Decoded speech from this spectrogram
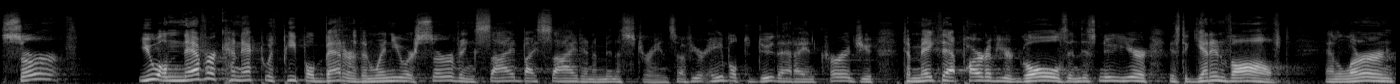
serve. You will never connect with people better than when you are serving side by side in a ministry. And so if you're able to do that, I encourage you to make that part of your goals in this new year is to get involved and learn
